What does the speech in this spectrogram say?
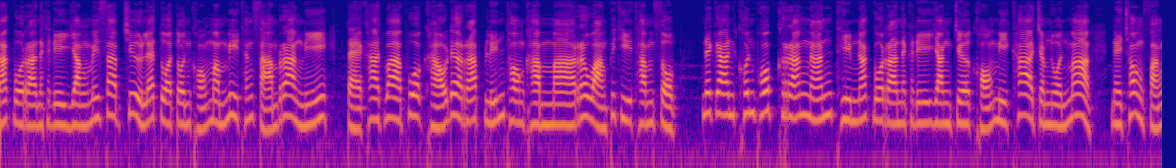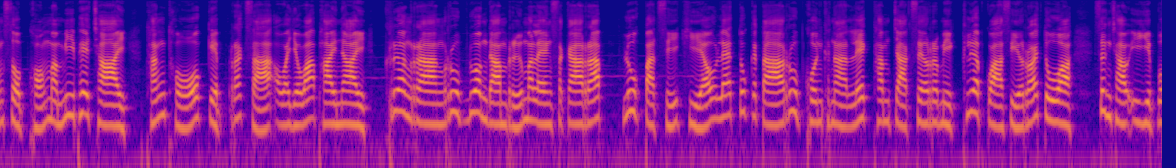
นักโบราณคดียังไม่ทราบชื่อและตัวตนของมัมมี่ทั้ง 3 ร่างนี้ แต่คาดว่าพวกเขาได้รับลิ้นทองคำมาระหว่างพิธีทำศพ ในการค้นพบครั้งนั้น ทีมนักโบราณคดียังเจอของมีค่าจำนวนมาก ในช่องฝังศพของมัมมี่เพศชาย ทั้งโถเก็บรักษาอวัยวะภายใน เครื่องรางรูปด้วงดำหรือแมลงสการัปลูกปัดสีเขียวและตุ๊กตารูปคนขนาดเล็กทำจากเซรามิกเคลือบกว่า 400 ตัว ซึ่งชาวอียิปต์โบ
